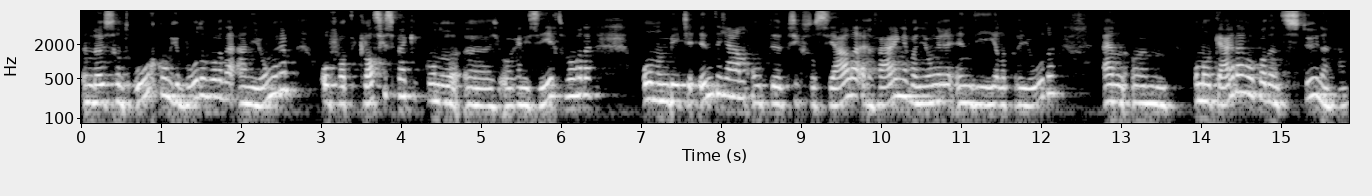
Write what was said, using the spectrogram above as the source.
een luisterend oor kon geboden worden aan jongeren, of wat klasgesprekken konden uh, georganiseerd worden, om een beetje in te gaan op de psychosociale ervaringen van jongeren in die hele periode. En om elkaar daar ook wat in te steunen.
